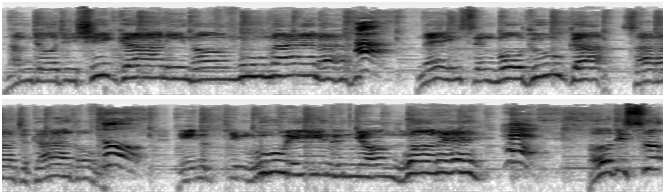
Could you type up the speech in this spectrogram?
남겨진 시간이 너무 많아 아. 내 인생 모두가 사라져가도 또. 이 느낌 우리는 영원해 해. 어디서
